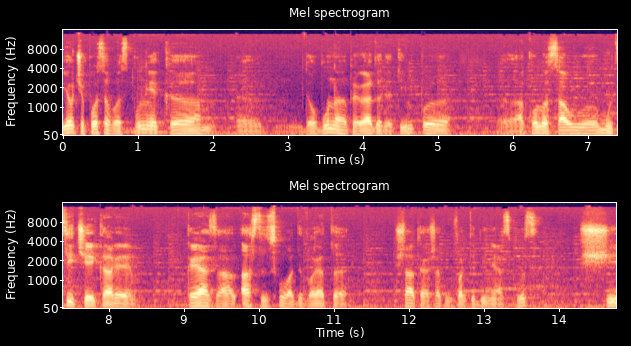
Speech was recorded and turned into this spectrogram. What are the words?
Eu ce pot să vă spun e că de o bună perioadă de timp acolo s-au mulțit cei care creează astăzi o adevărată șatră, așa cum foarte bine a spus, și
